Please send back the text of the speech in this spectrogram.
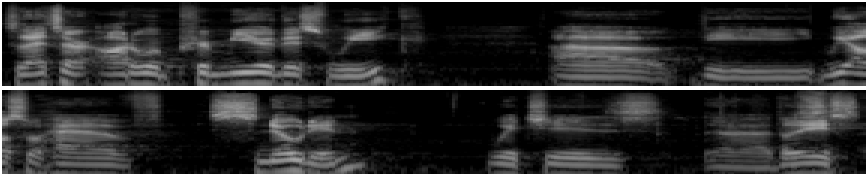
so that's our Ottawa premiere this week. Uh, the we also have Snowden, which is uh, the latest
